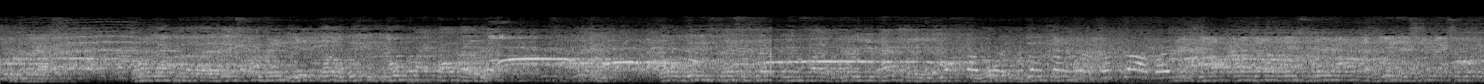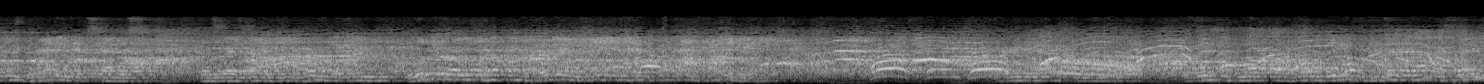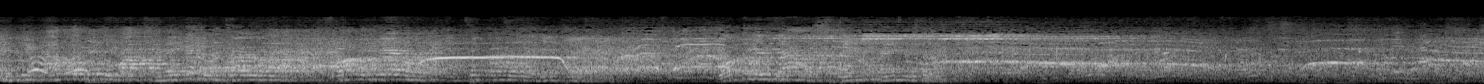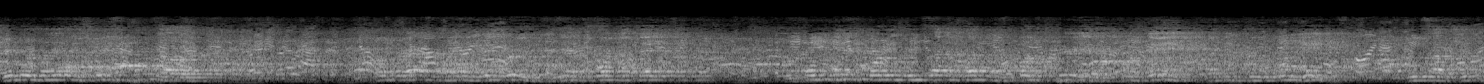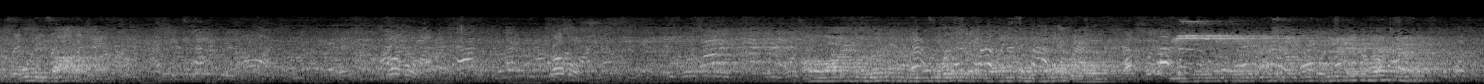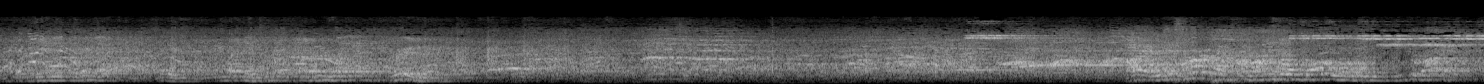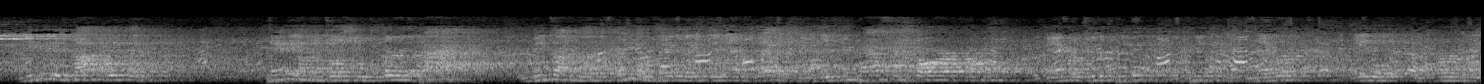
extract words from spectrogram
Going up uh, next to 98, double D. 43 seconds left in the first period of the first game, making to 88. Eagles 45. Trouble. On the the earned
